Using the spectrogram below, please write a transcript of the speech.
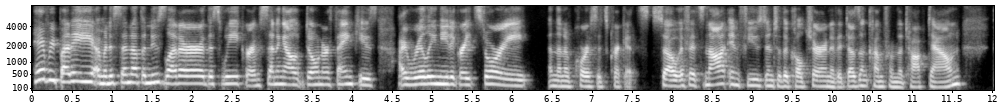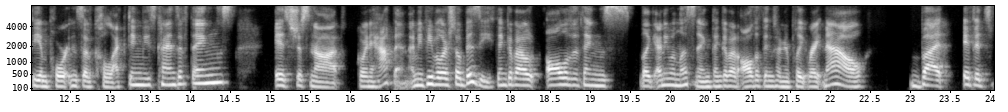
Hey, everybody, I'm going to send out the newsletter this week, or I'm sending out donor thank yous. I really need a great story. And then, of course, it's crickets. So if it's not infused into the culture and if it doesn't come from the top down, the importance of collecting these kinds of things, it's just not going to happen. I mean, people are so busy. Think about all of the things, like anyone listening, think about all the things on your plate right now. But if it's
